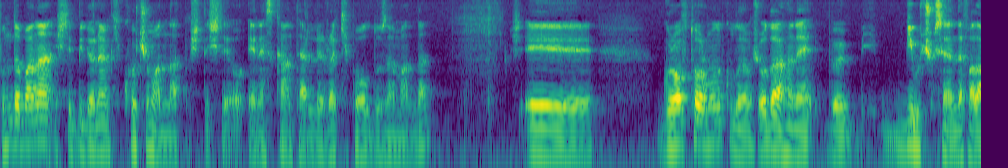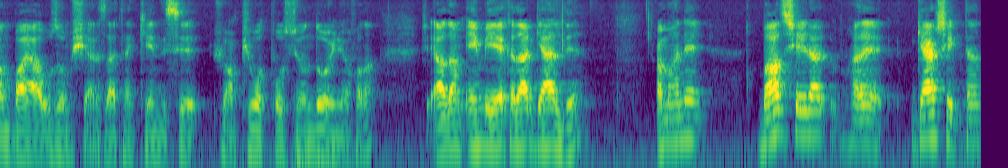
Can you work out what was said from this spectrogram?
Bunu da bana işte bir dönemki koçum anlatmıştı işte o Enes Kanter'le rakip olduğu zamandan. E, growth hormonu kullanıyormuş. O da hani böyle bir, bir buçuk senede falan bayağı uzamış yani zaten kendisi şu an pivot pozisyonunda oynuyor falan. İşte adam NBA'ye kadar geldi. Ama hani bazı şeyler hani gerçekten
